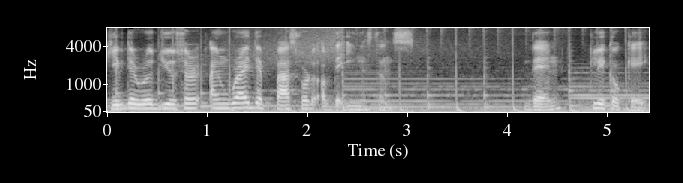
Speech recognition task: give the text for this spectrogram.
keep the root user and write the password of the instance. Then, click OK.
